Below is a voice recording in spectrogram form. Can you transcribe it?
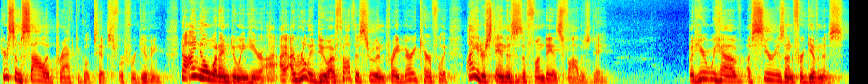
Here's some solid practical tips for forgiving. Now, I know what I'm doing here. I, I, really do. I've thought this through and prayed very carefully. I understand this is a fun day, it's Father's Day. But here we have a series on forgiveness.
